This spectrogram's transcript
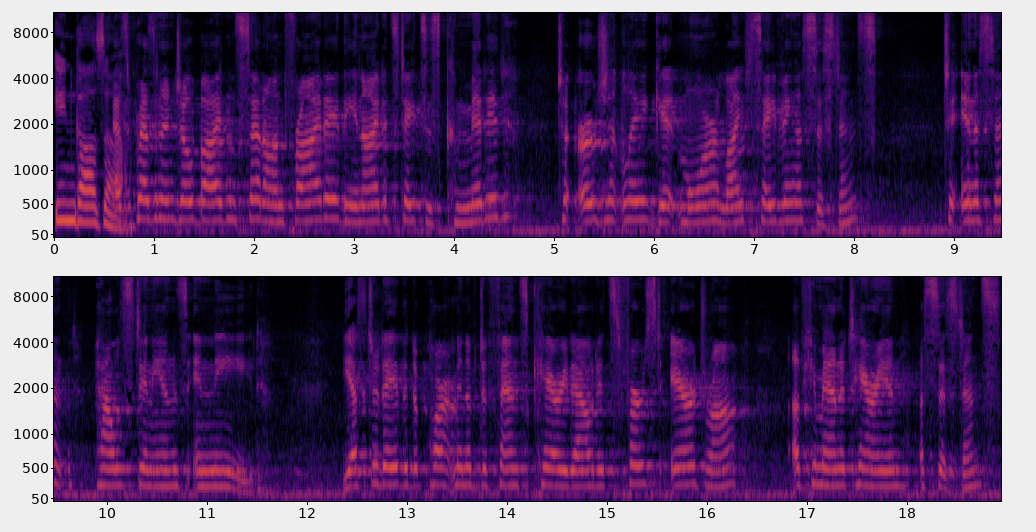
in Gaza. As President Joe Biden said on Friday, the United States is committed to urgently get more life saving assistance to innocent Palestinians in need. Yesterday, the Department of Defense carried out its first airdrop of humanitarian assistance,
